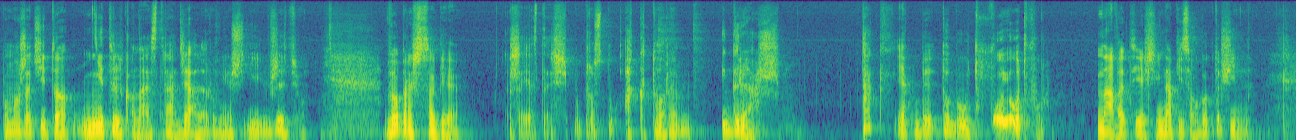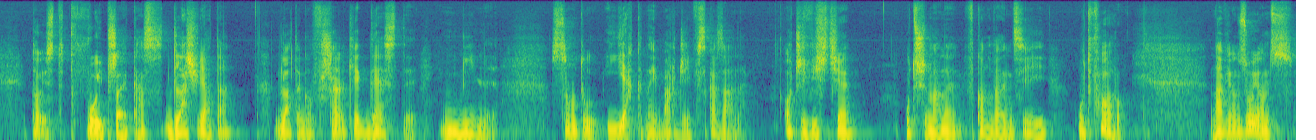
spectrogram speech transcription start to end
Pomoże ci to nie tylko na estradzie, ale również i w życiu. Wyobraź sobie, że jesteś po prostu aktorem i grasz. Tak, jakby to był Twój utwór, nawet jeśli napisał go ktoś inny. To jest Twój przekaz dla świata, dlatego wszelkie gesty, miny są tu jak najbardziej wskazane. oczywiście utrzymane w konwencji utworu. Nawiązując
